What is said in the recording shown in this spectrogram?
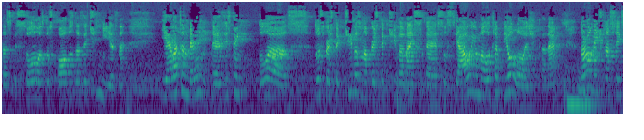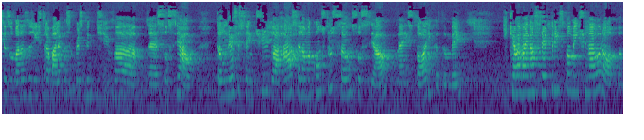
Das pessoas, dos povos, das etnias, né? E ela também, é, existem duas, duas perspectivas, uma perspectiva mais é, social e uma outra biológica, né? Uhum. Normalmente nas ciências humanas a gente trabalha com essa perspectiva é, social. Então, nesse sentido, a raça é uma construção social, né, histórica também, que ela vai nascer principalmente na Europa.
